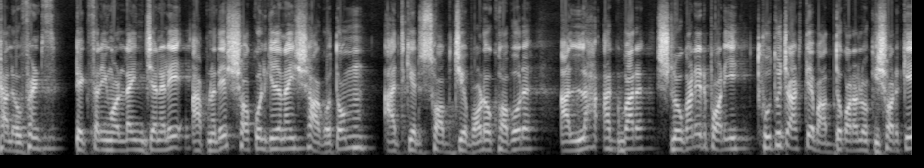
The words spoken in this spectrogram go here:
হ্যালো ফ্রেন্ডস টেক্সারিং অনলাইন চ্যানেলে আপনাদের সকলকে জানাই স্বাগতম। আজকের সবচেয়ে বড় খবর আল্লাহ আকবার স্লোগানের পরই থুতু চাটতে বাধ্য করালো কিশোরকে।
